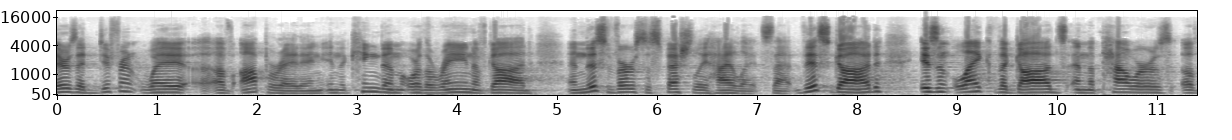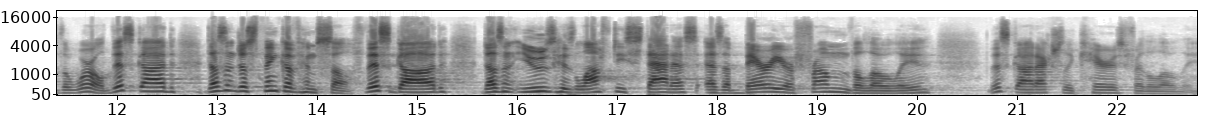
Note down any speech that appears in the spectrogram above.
there's a different way of operating in the kingdom or the reign of God, and this verse especially highlights that. This God isn't like the gods and the powers of the world. This God doesn't just think of himself, this God doesn't use his lofty status as a barrier from the lowly. This God actually cares for the lowly.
